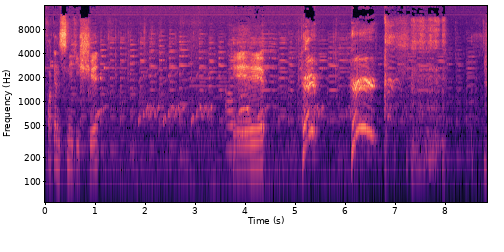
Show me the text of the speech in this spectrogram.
Fucking sneaky shit. Hit. Hurt. Hurt.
